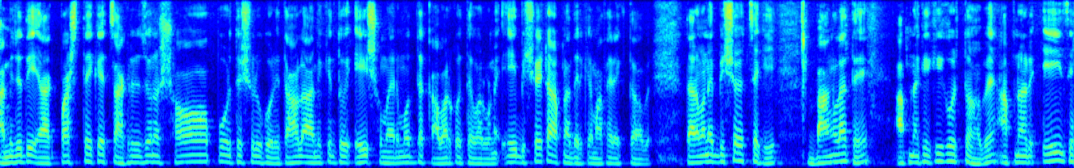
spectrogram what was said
আমি যদি এক পাশ থেকে চাকরির জন্য সব পড়তে শুরু করি, তাহলে আমি কিন্তু এই সময়ের মধ্যে কাভার করতে পারব না। এই বিষয়টা আপনাদেরকে মাথায় রাখতে হবে। তার মানে বিষয় হচ্ছে কি, বাংলাতে আপনাকে কি করতে হবে, আপনার এই যে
